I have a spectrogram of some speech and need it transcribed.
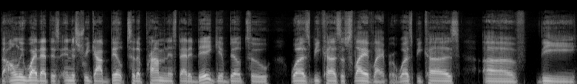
the only way that this industry got built to the prominence that it did get built to was because of slave labor, was because of the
